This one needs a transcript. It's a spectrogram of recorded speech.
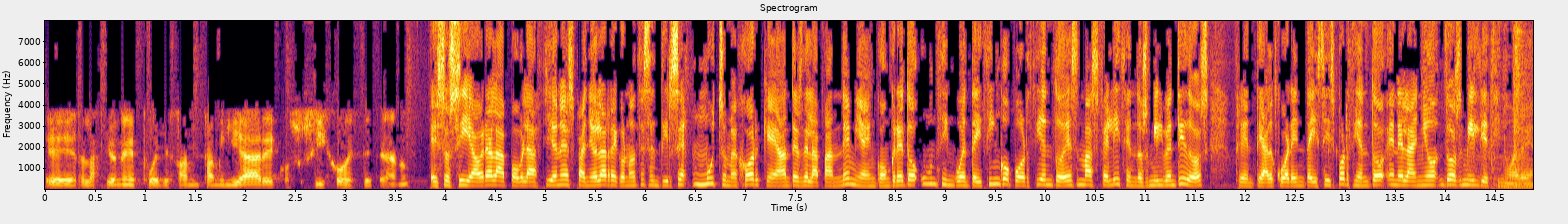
eh, relaciones pues de familiares, con sus hijos, etcétera, ¿no? Eso sí, ahora la población española reconoce sentirse mucho mejor que antes de la pandemia. En concreto, un 55% es más feliz en 2022 frente al 46% en el año 2019.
